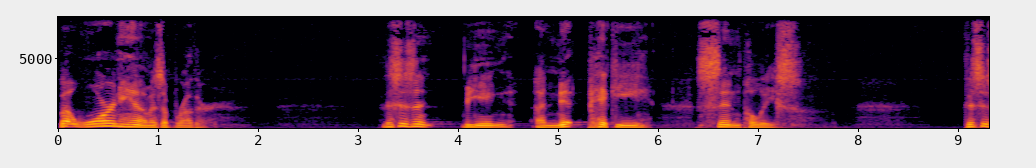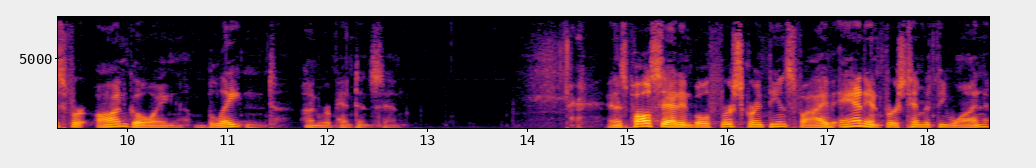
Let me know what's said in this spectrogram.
but warn him as a brother." This isn't being a nitpicky sin police. This is for ongoing, blatant, unrepentant sin. And as Paul said in both 1 Corinthians 5 and in 1 Timothy 1,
